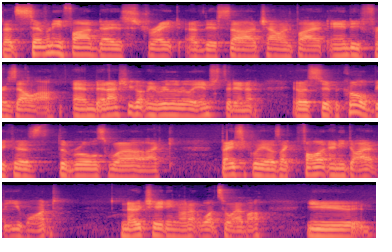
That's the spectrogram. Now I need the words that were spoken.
But 75 days straight of this uh, challenge by Andy Frisella, and it actually got me really, really interested in it. It was super cool because the rules were like basically, it was like follow any diet that you want, no cheating on it whatsoever. You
